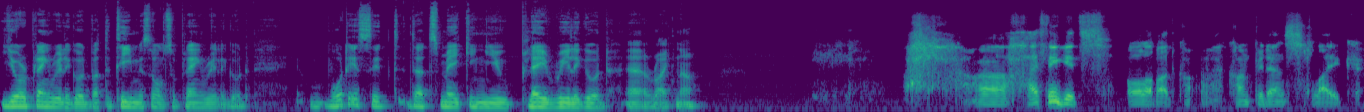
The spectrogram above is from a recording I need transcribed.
you're playing really good, but the team is also playing really good. What is it that's making you play really good uh, right now? uh, I think it's all about co- confidence. Like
